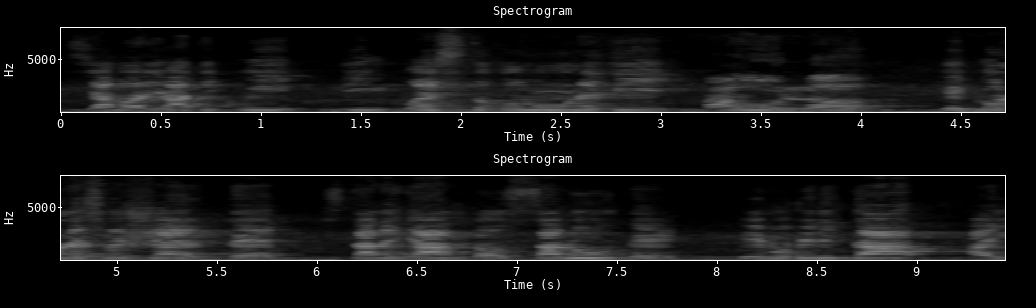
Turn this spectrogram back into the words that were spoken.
Siamo arrivati qui in questo comune di Paullo che con le sue scelte sta negando salute e mobilità ai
